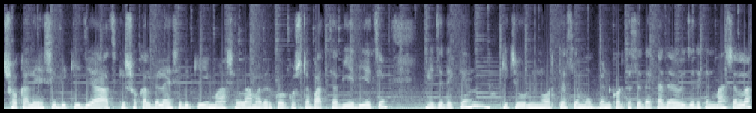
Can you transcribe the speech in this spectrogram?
সকালে এসে দেখি যে, আজকে সকালবেলা এসে দেখি মাশাল্লাহ আমাদের কর্কুশটা বাচ্চা দিয়ে দিয়েছে। এই যে দেখেন, কিছু নড়তেছে মুভমেন্ট করতেছে। দেখা যায় ওই যে দেখেন মাশাল্লাহ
